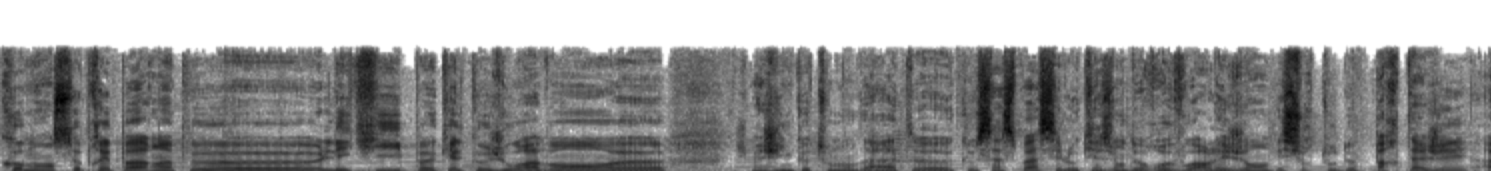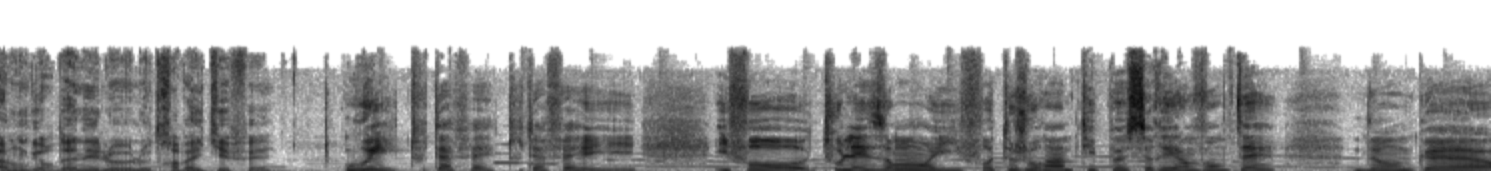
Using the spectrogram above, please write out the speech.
Comment se prépare un peu l'équipe quelques jours avant J'imagine que tout le monde a hâte euh, que ça se passe. C'est l'occasion de revoir les gens et surtout de partager à longueur d'année le, travail qui est fait. Oui, tout à fait, tout à fait. Il, faut tous les ans, il faut toujours un petit peu se réinventer. Donc, euh,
